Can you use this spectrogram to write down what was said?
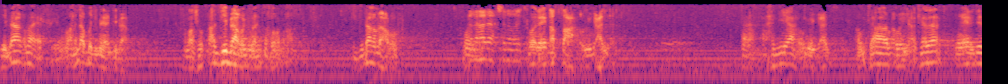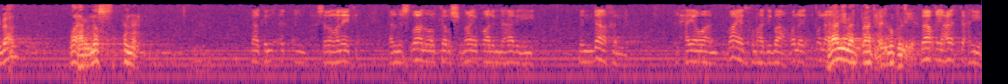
دباغ ما يكفي الله لابد من الدباغ الرسول قال دباغ من ظهورها الدباغ معروف. هذا أحسن ولا يقطع ويجعل أحذية أو يجعل أوتار أو يجعل كذا من غير دباغ ظاهر النص المنع لكن الله عليك المصران والكرش ما يقال إن هذه من داخل الحيوان ما يدخلها دباغ ولا ولا هذه ما تحرم بالكلية باقي على التحريم.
